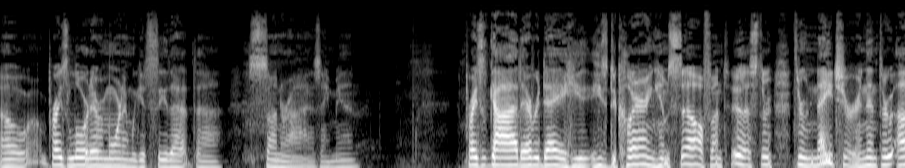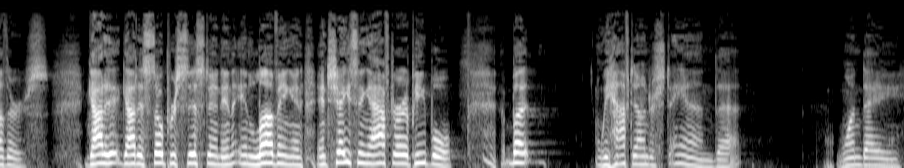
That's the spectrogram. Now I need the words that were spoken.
Oh, praise the Lord. Every morning we get to see that uh, sunrise. Amen. Praise God every day. He, he's declaring Himself unto us through, through nature and then through others. God, God is so persistent in, in loving and, and chasing after our people. But we have to understand that one day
